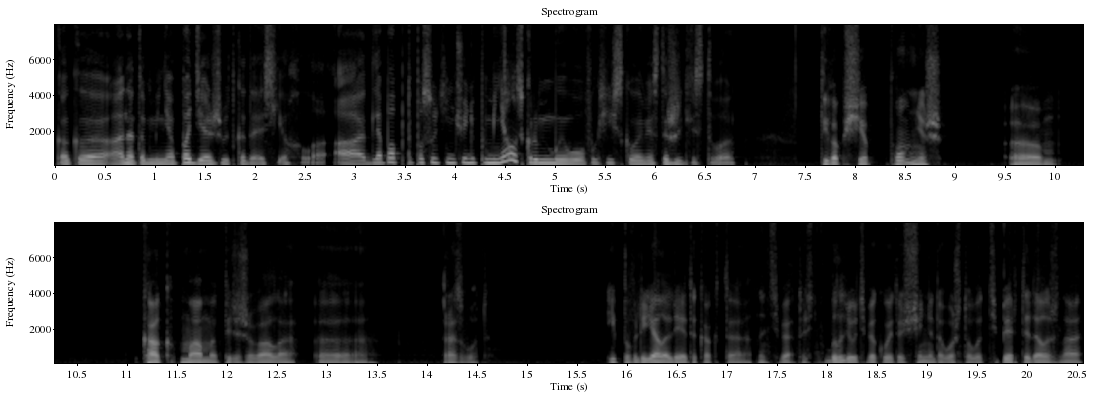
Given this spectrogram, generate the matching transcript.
как э, она там меня поддерживает, когда я съехала. А для папы-то, по сути, ничего не поменялось, кроме моего фактического места жительства. Ты вообще помнишь, эм, как мама переживала э, развод? И повлияло ли это как-то на тебя? То есть было ли у тебя какое-то ощущение того, что вот теперь ты должна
